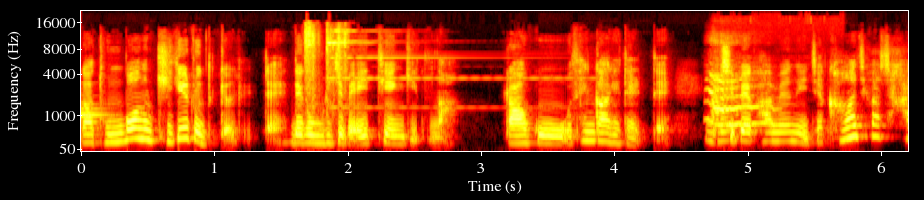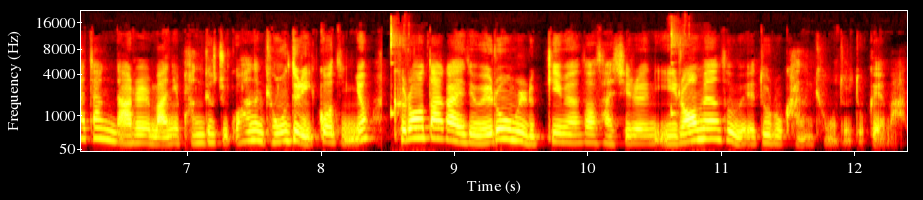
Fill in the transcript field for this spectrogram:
내가 돈 버는 기계로 느껴질 때, 내가 우리 집 ATM기구나. 라고 생각이 될 때, 집에 가면 이제 강아지가 가장 나를 많이 반겨주고 하는 경우들이 있거든요. 그러다가 이제 외로움을 느끼면서 사실은 이러면서 외도로 가는 경우들도 꽤 많아요.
